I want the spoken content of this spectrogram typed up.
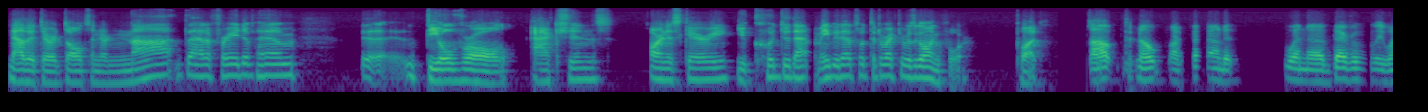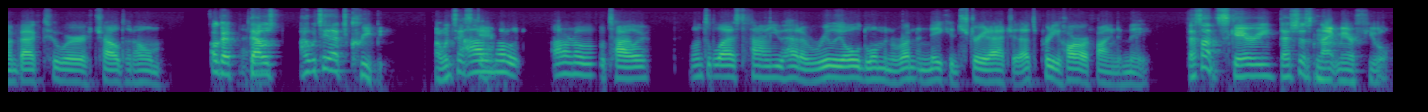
Now that they're adults and they're not that afraid of him, uh, the overall actions aren't as scary. You could do that. Maybe that's what the director was going for. But oh nope, I found it when uh, Beverly went back to her childhood home. Okay, that was. I would say that's creepy. I wouldn't say scary. I don't know. I don't know, Tyler. When's the last time you had a really old woman running naked straight at you? That's pretty horrifying to me. That's not scary. That's just nightmare fuel.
